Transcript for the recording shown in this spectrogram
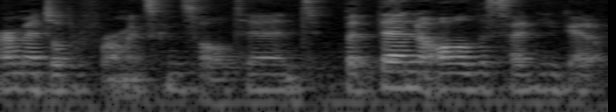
our mental performance consultant, but then all of a sudden you get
